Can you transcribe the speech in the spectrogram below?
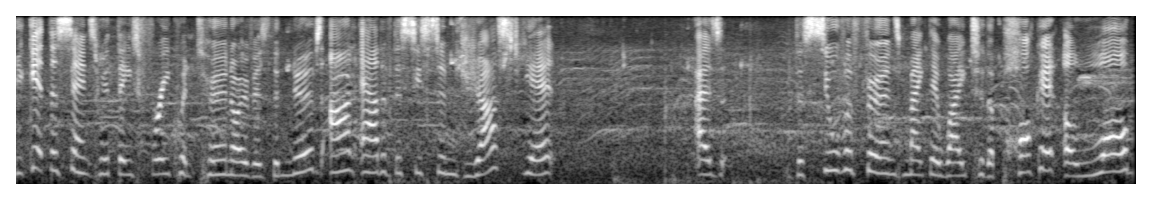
You get the sense with these frequent turnovers, the nerves aren't out of the system just yet as the Silver Ferns make their way to the pocket, a lob,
